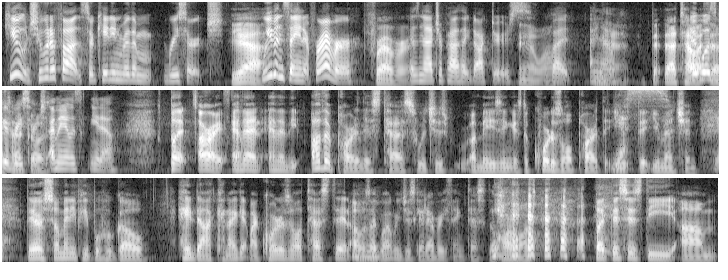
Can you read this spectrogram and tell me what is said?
huge. Who would have thought circadian rhythm research? Yeah. we've been saying it forever Forever. as naturopathic doctors. yeah, well, but I know yeah. Th- that's how it was good research. I mean, it was you know, But all right, and then and then the other part of this test, which is amazing, is the cortisol part that you that you mentioned. Yeah. There are so many people who go, "Hey doc, can I get my cortisol tested?" I was Mm-hmm. like, "Why don't we just get everything tested, the hormones?" but this is the um,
